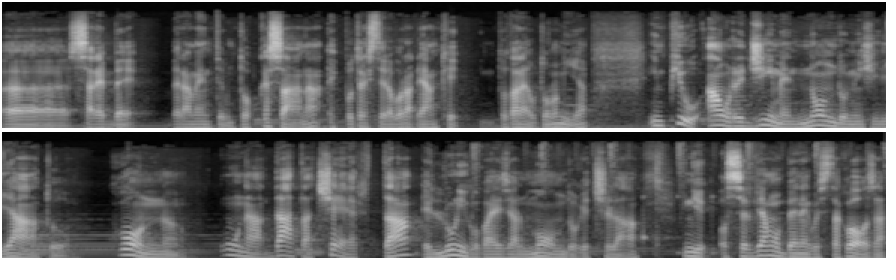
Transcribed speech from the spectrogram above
eh, sarebbe veramente un toccasana e potreste lavorare anche in totale autonomia. In più ha un regime non domiciliato con una data certa, è l'unico paese al mondo che ce l'ha, quindi osserviamo bene questa cosa,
